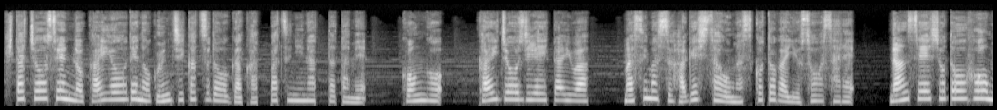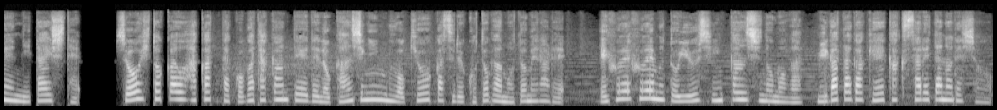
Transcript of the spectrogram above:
北朝鮮の海洋での軍事活動が活発になったため、今後、海上自衛隊は、ますます激しさを増すことが予想され、南西諸島方面に対して、消費と化を図った小型艦艇での監視任務を強化することが求められ、FFM という新監視のもが、味型が計画されたのでしょう。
